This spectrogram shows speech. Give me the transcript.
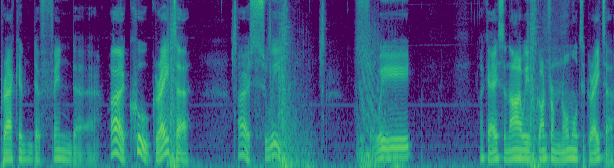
Bracken Defender. Oh, cool. Greater. Oh, sweet. Sweet. Okay, so now we've gone from normal to greater.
